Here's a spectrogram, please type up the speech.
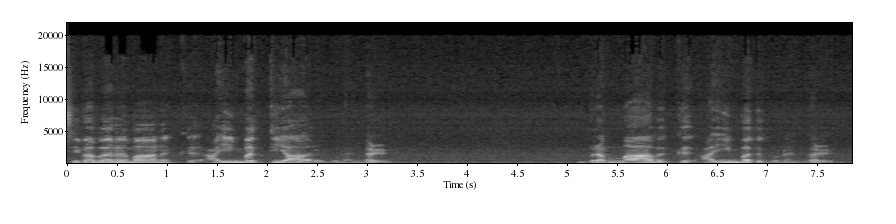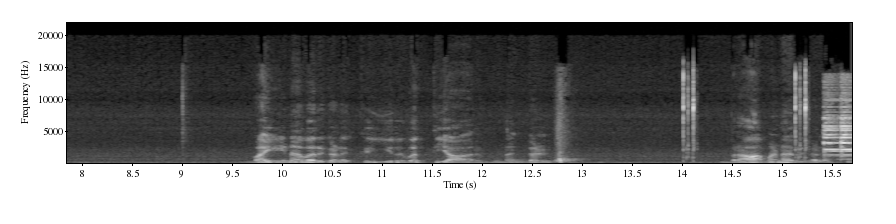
சிவபெருமானுக்கு ஐம்பத்தி ஆறு குணங்கள் பிரம்மாவுக்கு ஐம்பது குணங்கள் வைணவர்களுக்கு இருபத்தி ஆறு குணங்கள் பிராமணர்களுக்கு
